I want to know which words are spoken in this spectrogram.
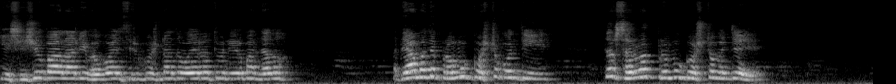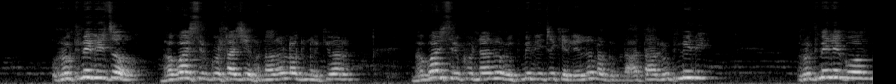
की शिशुपाल आणि भगवान श्रीकृष्णाचं वैरत्व निर्माण झालं. त्यामध्ये प्रमुख गोष्ट कोणती? तर सर्वात प्रमुख गोष्ट म्हणजे रुक्मिणीचं भगवान श्रीकृष्णाशी होणारं लग्न किंवा भगवान श्रीकृष्णानं रुक्मिणीचं केलेलं लग्न. आता रुक्मिणी रुक्मिणी कोण?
